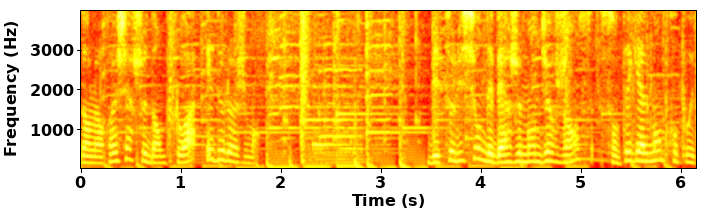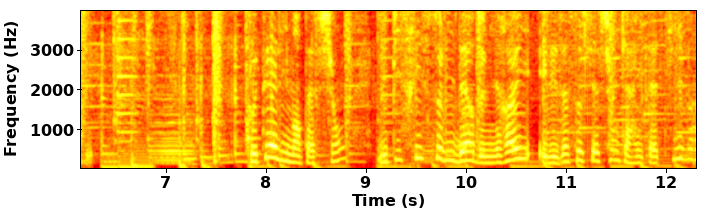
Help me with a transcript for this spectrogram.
dans leur recherche d'emploi et de logement. Des solutions d'hébergement d'urgence sont également proposées. Côté alimentation, l'épicerie solidaire de Mireuil et les associations caritatives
